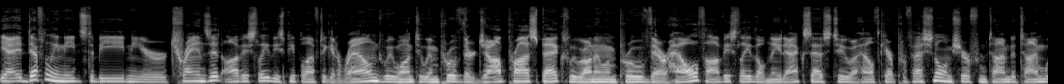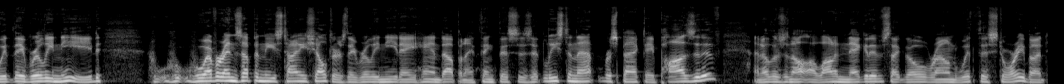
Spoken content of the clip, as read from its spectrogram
Yeah, it definitely needs to be near transit. Obviously, these people have to get around. We want to improve their job prospects. We want to improve their health. Obviously, they'll need access to a healthcare professional. I'm sure from time to time we, they really need whoever ends up in these tiny shelters, they really need a hand up. And I think this is, at least in that respect, a positive. I know there's a lot of negatives that go around with this story, but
